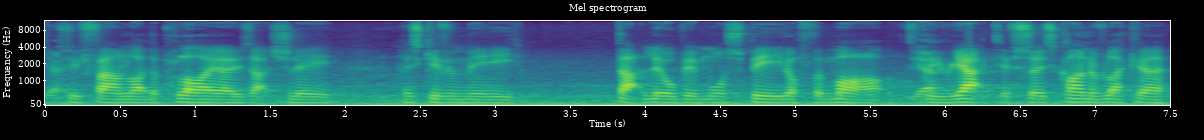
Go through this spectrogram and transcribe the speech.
yeah. So we found like the plyos actually has given me that little bit more speed off the mark to Yeah. be reactive. So it's kind of like a,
